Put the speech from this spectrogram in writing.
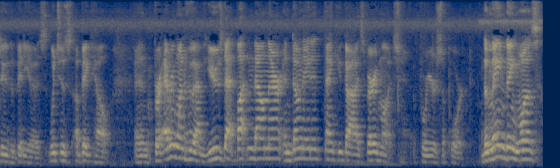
do the videos, which is a big help. And for everyone who have used that button down there and donated, thank you guys very much for your support. The main thing was,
